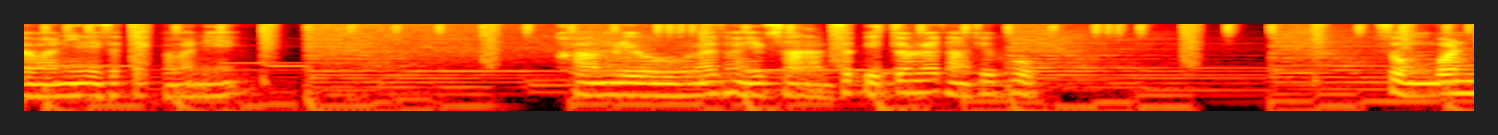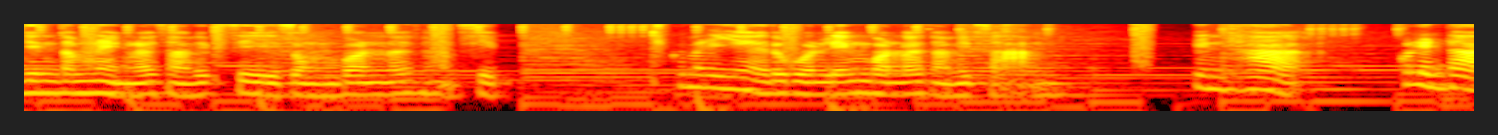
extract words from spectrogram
ประมาณนี้เลยสเต็ปประมาณนี้ ความเร็วร้อยสามสิบสามสปีดต้นร้อยสามสิบหกส่งบอลยืนตำแหน่งร้อยสามสิบสี่ส่งบอลร้อยสามสิบก็ไม่ได้แย่ทุกคนเลี้ยงบอลร้อยสามสิบสามเล่นท่าก็เล่นได้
